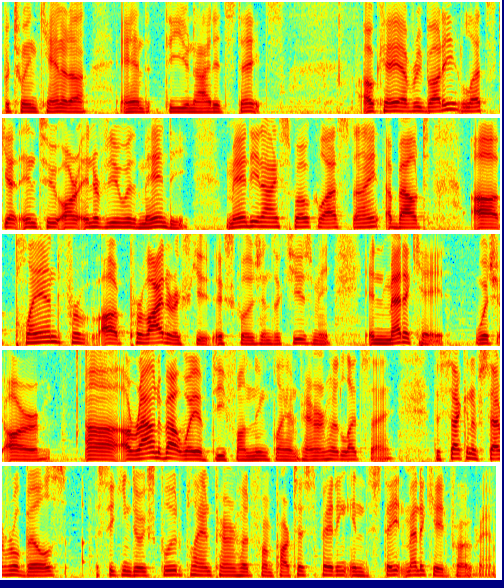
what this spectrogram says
between Canada and the United States. Okay, everybody, let's get into our interview with Mandy. Mandy and I spoke last night about uh, planned pro- uh, provider excu- exclusions, excuse me, in Medicaid, which are uh, a roundabout way of defunding Planned Parenthood, let's say. The second of several bills seeking to exclude Planned Parenthood from participating in the state Medicaid program.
